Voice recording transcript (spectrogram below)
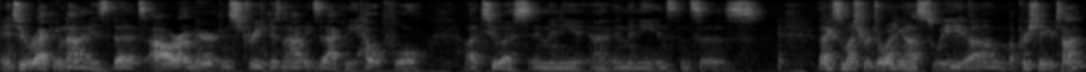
and to recognize that our american streak is not exactly helpful uh, to us in many uh, in many instances. Thanks so much for joining us. We um, appreciate your time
